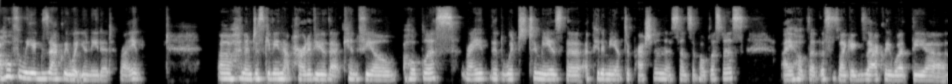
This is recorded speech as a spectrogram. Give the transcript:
hopefully exactly what you needed, right? Oh, and I'm just giving that part of you that can feel hopeless, right? That which to me is the epitome of depression, a sense of hopelessness. I hope that this is like exactly what the uh,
